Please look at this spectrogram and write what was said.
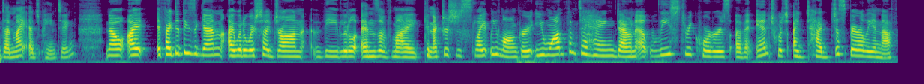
done my edge painting. Now, I if I did these again, I would have wished I'd drawn the little ends of my connectors just slightly longer. You want them to hang down at least three quarters of an inch, which I had just barely enough.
